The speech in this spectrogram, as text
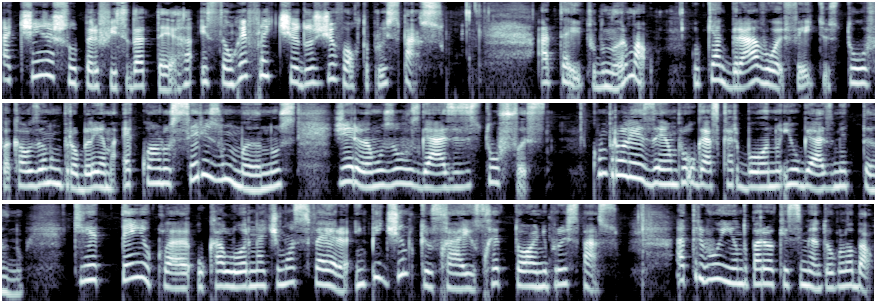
atingem a superfície da Terra e são refletidos de volta para o espaço. Até aí tudo normal. O que agrava o efeito estufa, causando um problema, é quando os seres humanos geramos os gases estufas, como por exemplo o gás carbono e o gás metano, que retém o, o calor na atmosfera, impedindo que os raios retornem para o espaço atribuindo para o aquecimento global.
